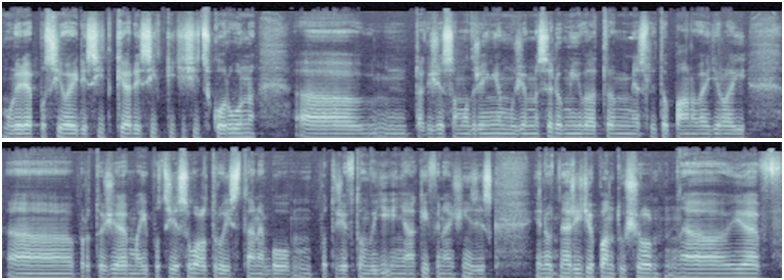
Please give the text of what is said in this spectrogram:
mu lidé posílají desítky a desítky tisíc korun, eh, takže samozřejmě můžeme se domývat, jestli to pánové dělají, protože mají pocit, že jsou altruisté, nebo hm, protože v tom vidí i nějaký finanční zisk. Je nutné říct, že pan Tušil je v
